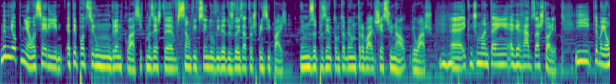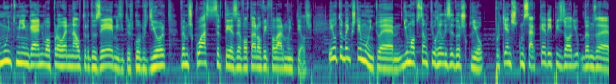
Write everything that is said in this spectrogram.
Na minha opinião, a série até pode ser um grande clássico, mas esta versão vive sem dúvida dos dois atores principais, que nos apresentam também um trabalho excepcional, eu acho, eh, e que nos mantém agarrados à história. E também, ao muito me engano, ao para o ano na altura dos Emmys e dos Globos de Ouro, vamos quase certeza voltar a ouvir falar muito deles. Eu também gostei muito eh, de uma opção que o realizador escolheu, porque antes de começar cada episódio vamos a,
